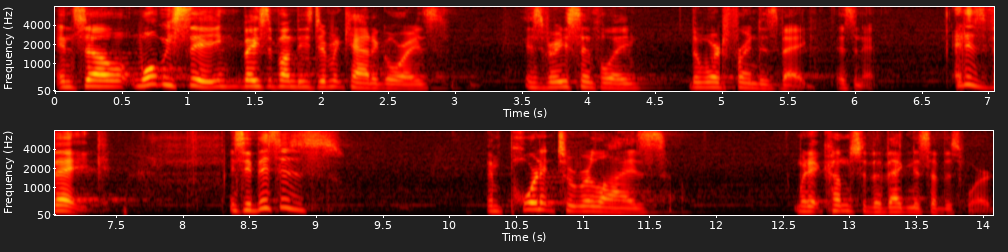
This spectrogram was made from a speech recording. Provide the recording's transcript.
And so what we see based upon these different categories is very simply the word friend is vague, isn't it? It is vague. You see, this is important to realize when it comes to the vagueness of this word.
